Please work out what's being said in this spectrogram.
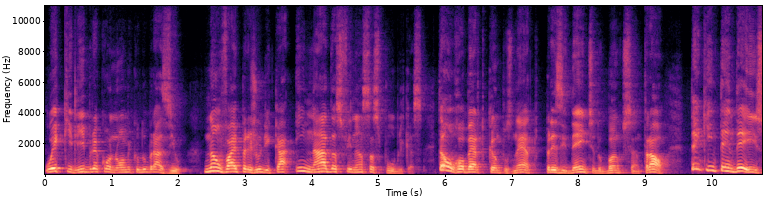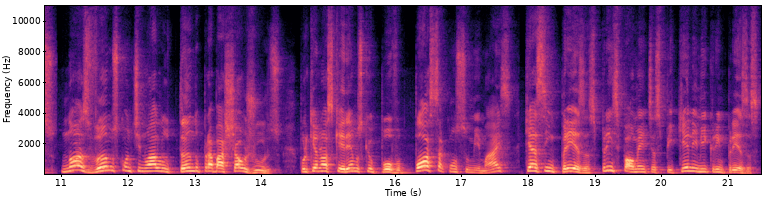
o equilíbrio econômico do Brasil não vai prejudicar em nada as finanças públicas. Então o Roberto Campos Neto, presidente do Banco Central, tem que entender isso. Nós vamos continuar lutando para baixar os juros, porque nós queremos que o povo possa consumir mais, que as empresas, principalmente as pequenas e microempresas,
